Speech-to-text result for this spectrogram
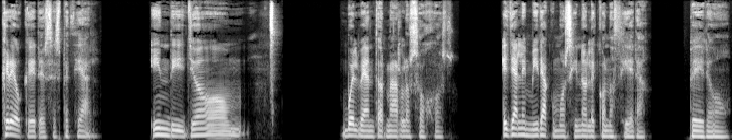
Creo que eres especial. Indy, yo... Vuelve a entornar los ojos. Ella le mira como si no le conociera. Pero...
